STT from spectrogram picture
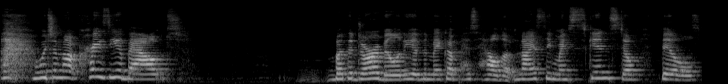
which I'm not crazy about. But the durability of the makeup has held up nicely. My skin still feels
